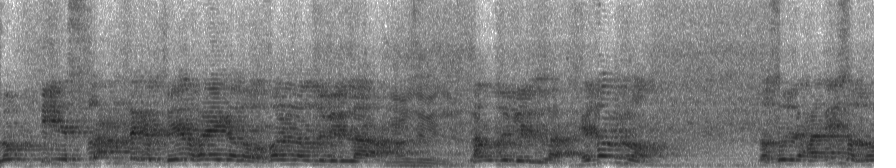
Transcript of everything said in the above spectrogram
লোকটি ইসলাম থেকে বের হয়ে গেল বলেন নজুবিল্লাহ নাউজুবিল্লাহ। এজন্য রসুলের হাদিস হলো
